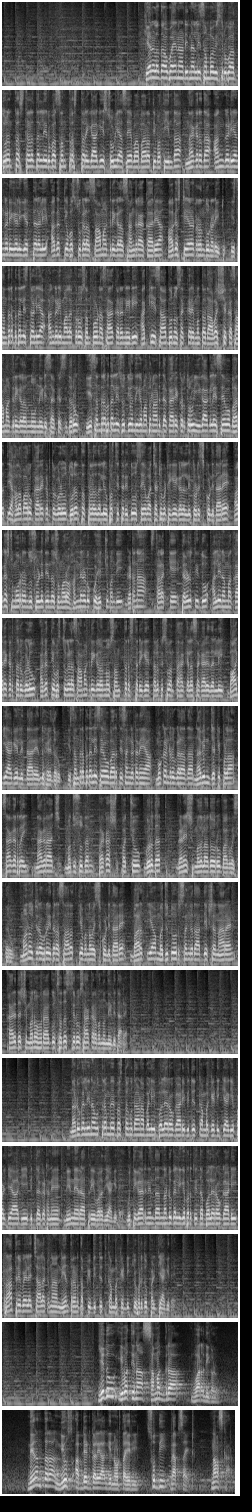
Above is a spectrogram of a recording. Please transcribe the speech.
ಕೇರಳದ ವಯನಾಡಿನಲ್ಲಿ ಸಂಭವಿಸಿರುವ ದುರಂತ ಸ್ಥಳದಲ್ಲಿರುವ ಸಂತ್ರಸ್ತರಿಗಾಗಿ ಸುಳ್ಯ ಸೇವಾ ಭಾರತಿ ವತಿಯಿಂದ ನಗರದ ಅಂಗಡಿ ಅಂಗಡಿಗಳಿಗೆ ತೆರಳಿ ಅಗತ್ಯ ವಸ್ತುಗಳ ಸಾಮಗ್ರಿಗಳ ಸಂಗ್ರಹ ಕಾರ್ಯ ಆಗಸ್ಟ್ ಎರಡರಂದು ನಡೆಯಿತು. ಈ ಸಂದರ್ಭದಲ್ಲಿ ಸ್ಥಳೀಯ ಅಂಗಡಿ ಮಾಲಕರು ಸಂಪೂರ್ಣ ಸಹಕಾರ ನೀಡಿ ಅಕ್ಕಿ, ಸಾಬೂನು, ಸಕ್ಕರೆ ಮುಂತಾದ ಅವಶ್ಯಕ ಸಾಮಗ್ರಿಗಳನ್ನು ನೀಡಿ ಸಹಕರಿಸಿದರು. ಈ ಸಂದರ್ಭದಲ್ಲಿ ಸುದ್ದಿಯೊಂದಿಗೆ ಮಾತನಾಡಿದ ಕಾರ್ಯಕರ್ತರು, ಈಗಾಗಲೇ ಸೇವಾ ಭಾರತೀಯ ಹಲವಾರು ಕಾರ್ಯಕರ್ತರುಗಳು ದುರಂತ ಸ್ಥಳದಲ್ಲಿ ಉಪಸ್ಥಿತರಿದ್ದು ಸೇವಾ ಚಟುವಟಿಕೆಗಳಲ್ಲಿ ತೊಡಗಿಸಿಕೊಂಡಿದ್ದಾರೆ. ಆಗಸ್ಟ್ ಮೂರರಂದು ಸುಳ್ಯದಿಂದ ಸುಮಾರು ಹನ್ನೆರಡಕ್ಕೂ ಹೆಚ್ಚು ಮಂದಿ ಘಟನಾ ಸ್ಥಳಕ್ಕೆ ತೆರಳುತ್ತಿದ್ದು ಅಲ್ಲಿ ನಮ್ಮ ಕಾರ್ಯಕರ್ತರುಗಳು ಅಗತ್ಯ ವಸ್ತುಗಳ ಸಾಮಗ್ರಿಗಳನ್ನು ಸಂತ್ರಸ್ತರಿಗೆ ತಲುಪಿಸುವಂತಹ ಕೆಲಸ ಕಾರ್ಯದಲ್ಲಿ ಭಾಗಿಯಾಗಲಿದ್ದಾರೆ ಎಂದು ಹೇಳಿದರು. ಈ ಸಂದರ್ಭದಲ್ಲಿ ಸೇವಾ ಭಾರತಿ ಸಂಘಟನೆಯ ಮುಖಂಡರುಗಳಾದ ನವೀನ್ ಜಟಿಪಳ, ಸಾಗರ್ ರೈ, ನಾಗರಾಜ್, ಮಧುಸೂದನ್, ಪ್ರಕಾಶ್ ಪಚ್ಚು, ಗುರುದತ್, ಗಣೇಶ್ ಮೊದಲಾದವರು ಭಾಗವಹಿಸಿದರು ಮನೋಜ್ ರವರು ಇದರ ಸಾರಥ್ಯವನ್ನು ವಹಿಸಿಕೊಂಡಿದ್ದಾರೆ. ಭಾರತೀಯ ಮಜದೂರ್ ಸಂಘದ ಅಧ್ಯಕ್ಷ ನಾರಾಯಣ್, ಕಾರ್ಯದರ್ಶಿ ಮನೋಹರ್ ಹಾಗೂ ಸದಸ್ಯರು ಸಹಕಾರವನ್ನು ನೀಡಿದ್ದಾರೆ. ನಡುಗಲ್ಲಿನ ಉತ್ತರಂಬೆ ಬಸ್ ತಂಗುದಾಣ ಬಳಿ ಬೊಲೆರೋ ಗಾಡಿ ವಿದ್ಯುತ್ ಕಂಬಕ್ಕೆ ಡಿಕ್ಕಿಯಾಗಿ ಪಲ್ಟಿಯಾಗಿ ಬಿದ್ದ ಘಟನೆ ನಿನ್ನೆ ರಾತ್ರಿ ವರದಿಯಾಗಿದೆ. ಗುತ್ತಿಗಾರಿನಿಂದ ನಡುಗಲ್ಲಿಗೆ ಬರುತ್ತಿದ್ದ ಬೊಲೆರೋ ಗಾಡಿ ರಾತ್ರಿ ವೇಳೆ ಚಾಲಕನ ನಿಯಂತ್ರಣ ತಪ್ಪಿ ವಿದ್ಯುತ್ ಕಂಬಕ್ಕೆ ಡಿಕ್ಕಿ ಹೊಡೆದು ಪಲ್ಟಿಯಾಗಿದೆ. ಇದು ಇವತ್ತಿನ ಸಮಗ್ರ ವರದಿಗಳು. ನಿರಂತರ ನ್ಯೂಸ್ ಅಪ್ಡೇಟ್ಗಳಿಗಾಗಿ ನೋಡ್ತಾ ಇರಿ ಸುದ್ದಿ ವೆಬ್ಸೈಟ್. ನಮಸ್ಕಾರ.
